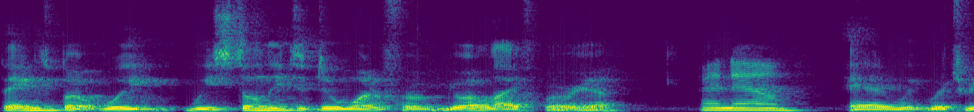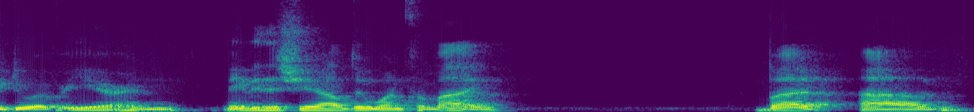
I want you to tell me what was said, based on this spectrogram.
things. But we we still need to do one for your life, Maria, I know. and we, which we do every year. And maybe this year I'll do one for mine. But um,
